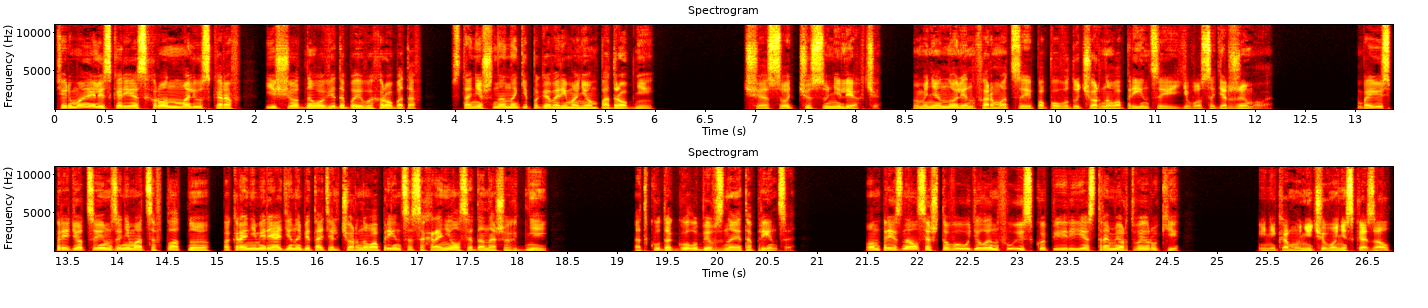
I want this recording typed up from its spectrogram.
«Тюрьма или, скорее, схрон моллюскаров, еще одного вида боевых роботов. Встанешь на ноги, поговорим о нем подробней». «Час от часу не легче. У меня ноль информации по поводу Черного Принца и его содержимого. Боюсь, придется им заниматься вплотную. По крайней мере, один обитатель Черного Принца сохранился до наших дней. Откуда Голубев знает о принце? Он признался, что выудил инфу из копии реестра мертвой руки. И никому ничего не сказал?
